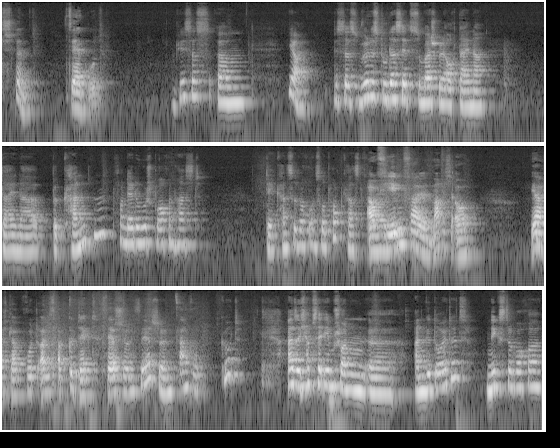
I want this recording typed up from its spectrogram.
stimmt. Sehr gut. Wie ist das? Ähm, ja, ist das, würdest du das jetzt zum Beispiel auch deiner, deiner Bekannten, von der du gesprochen hast, der kannst du doch unsere podcast. Auf jeden Fall, mache ich auch. Ja, ich glaube, wurde alles abgedeckt. Sehr schön. Sehr schön. Danke. Gut. Also ich habe es ja eben schon äh, angedeutet. Nächste Woche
